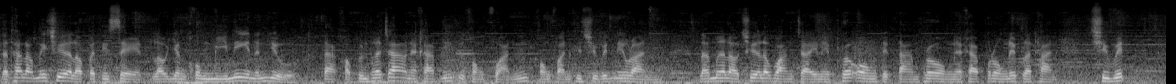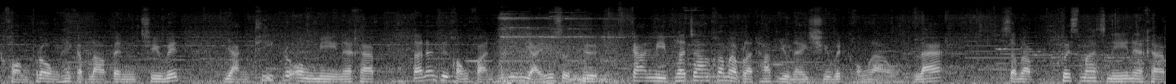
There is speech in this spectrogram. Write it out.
แต่ถ้าเราไม่เชื่อเราปฏิเสธ เรายังคงมีหนี้นั้นอยู่ แต่ขอบคุณพระเจ้านะครับ นี่คือของขวัญของขวัญคือชีวิตนิรันดร์ และเมื่อเราเชื่อและวางใจในพระองค์ติดตามพระองค์นะครับ พระองค์ได้ประทานชีวิตของพระองค์ให้กับเราเป็นชีวิตอย่างที่พระองค์มีนะครับ และนั่นคือของขวัญที่ยิ่งใหญ่ที่สุดคือ การมีพระเจ้าเข้ามาประทับอยู่ในชีวิตของเรา และสำหรับคริสต์มาสนี้นะครับ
